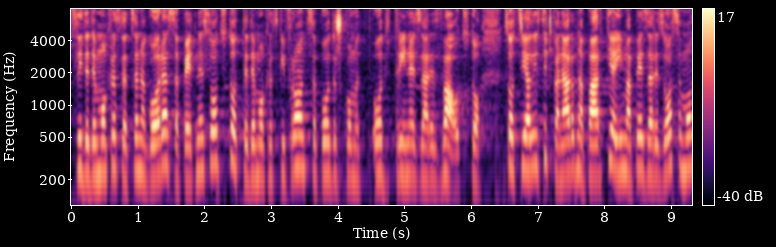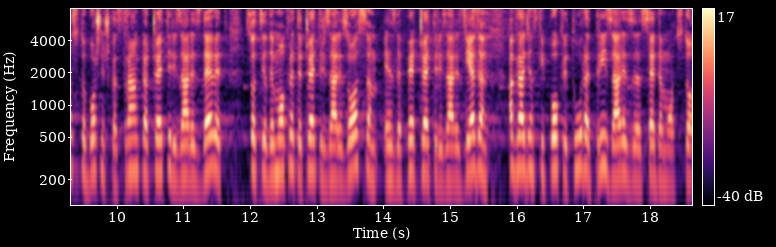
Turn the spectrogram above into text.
Slide Demokratska Crna Gora sa 15%, te Demokratski front sa podrškom od 13,2%. Socijalistička narodna partija ima 5,8%, Bošnička stranka 4,9%, socijaldemokrate 4,8%, SDP 4,1%, a građanski pokret URA 3,7%.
